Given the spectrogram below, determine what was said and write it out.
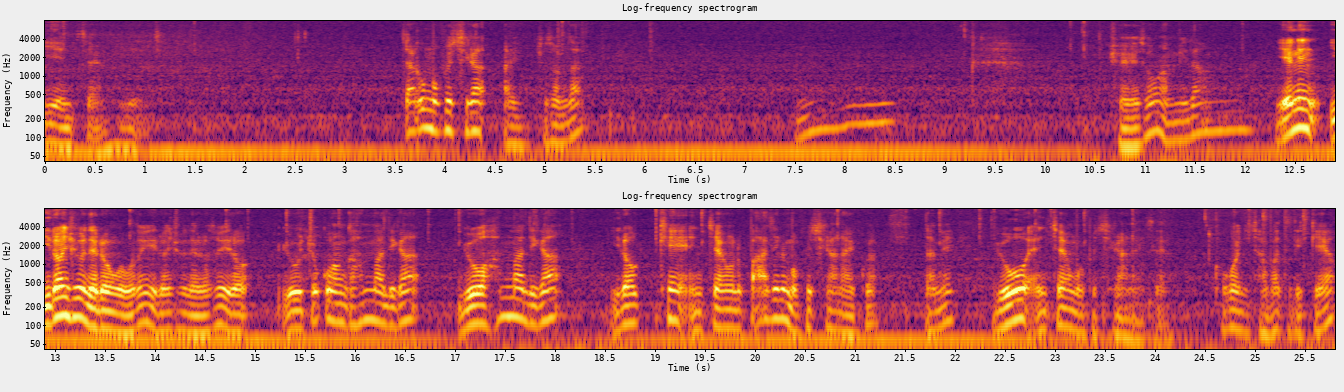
이 N자형, 이 N자. 작은 목표치가, 아니, 죄송합니다. 음, 죄송합니다. 얘는 이런 식으로 내려온 거거든요. 이런 식으로 내려서 이러, 요 조그만 거 한 마디가, 요 한 마디가 이렇게 N자형으로 빠지는 목표치가 하나 있고요. 그 다음에 요 N자형 목표치가 하나 있어요. 그거 이제 잡아 드릴게요.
